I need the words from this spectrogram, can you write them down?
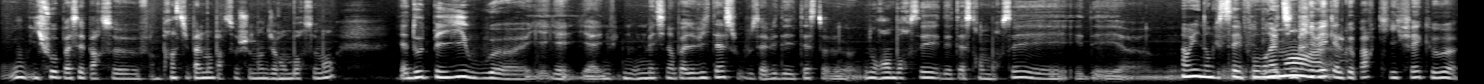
où il faut passer par ce, principalement par ce chemin du remboursement. Il y a d'autres pays où euh, il y, a, une, médecine en pas de vitesse où vous avez des tests non remboursés, des tests remboursés et, des. Euh, ah oui, donc c'est faut vraiment médecine privée euh, quelque part qui fait que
